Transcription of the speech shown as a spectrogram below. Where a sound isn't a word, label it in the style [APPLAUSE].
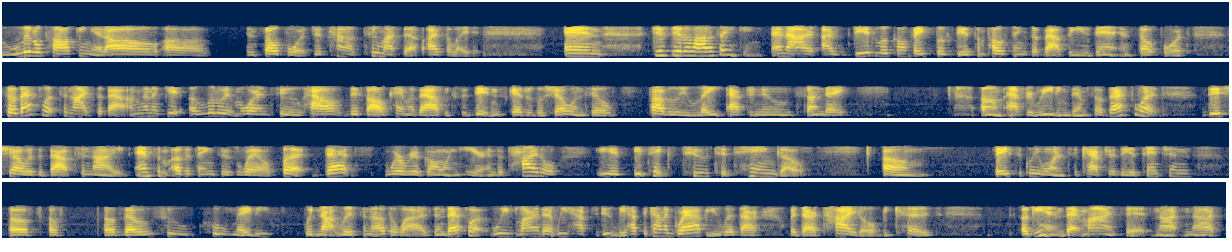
little talking at all, uh, and so forth, just kind of to myself, isolated. And just did a lot of thinking. And I, I did look on Facebook, did some postings about the event and so forth. So that's what tonight's about. I'm going to get a little bit more into how this all came about because I didn't schedule the show until probably late afternoon Sunday um, after reading them. So that's what this show is about tonight and some other things as well. But that's where we're going here. And the title is It Takes Two to Tango. Um, basically wanted to capture the attention of, of, of those who, who maybe would not listen otherwise. And that's what we've learned that we have to do. We have to kind of grab you with our with our title because again, that mindset, not not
